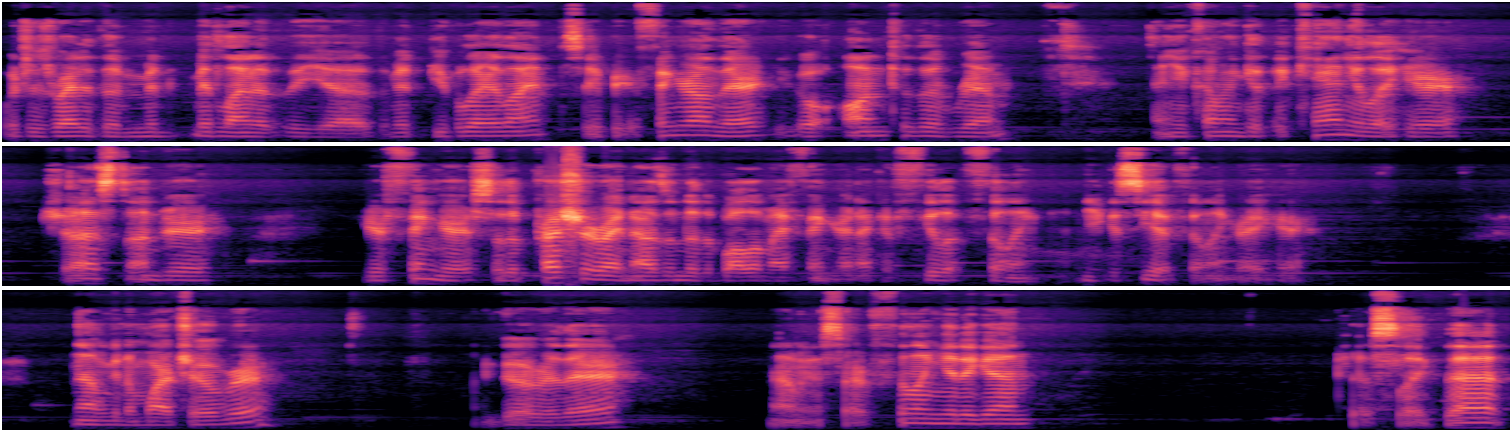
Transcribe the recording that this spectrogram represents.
which is right at the mid midline of the uh, the mid pupillary line. So you put your finger on there, you go onto the rim, and you come and get the cannula here, just under your finger. So the pressure right now is under the ball of my finger, and I can feel it filling, and you can see it filling right here. Now I'm going to march over, go over there. Now I'm going to start filling it again, just like that.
